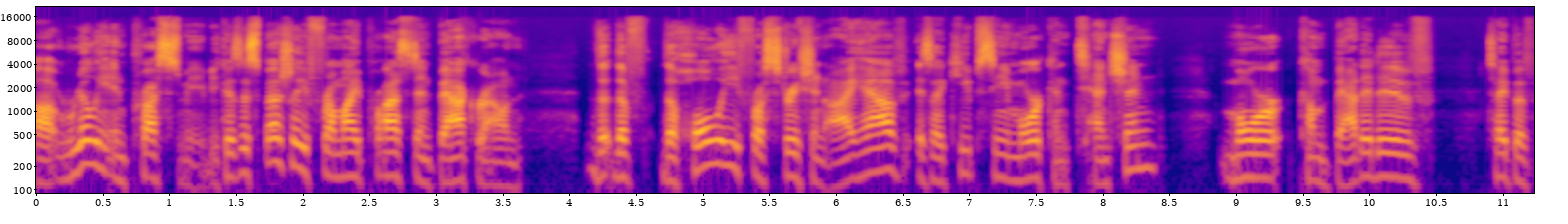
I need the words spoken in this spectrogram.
uh, really impressed me because especially from my Protestant background, the, the the holy frustration I have is I keep seeing more contention, more combative type of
